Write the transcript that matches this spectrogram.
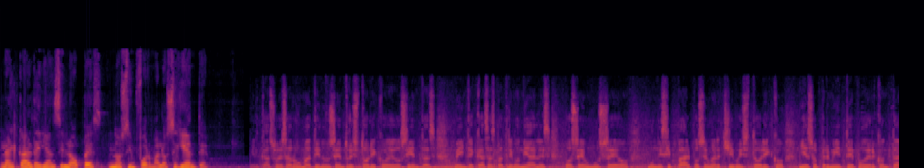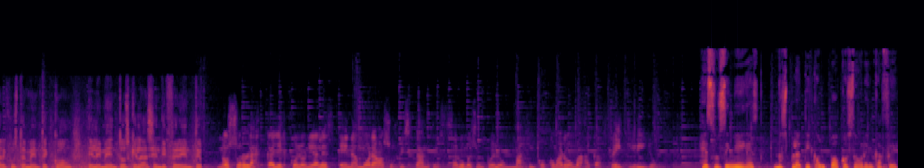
El alcalde Yancy López nos informa lo siguiente. El caso de Saruma tiene un centro histórico de 220 casas patrimoniales, posee un museo municipal, posee un archivo histórico y eso permite poder contar justamente con elementos que la hacen diferente. No solo las calles coloniales enamoran a sus visitantes, Saruma es un pueblo mágico con aroma a café y tigrillo. Jesús Iñiguez nos platica un poco sobre el café.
